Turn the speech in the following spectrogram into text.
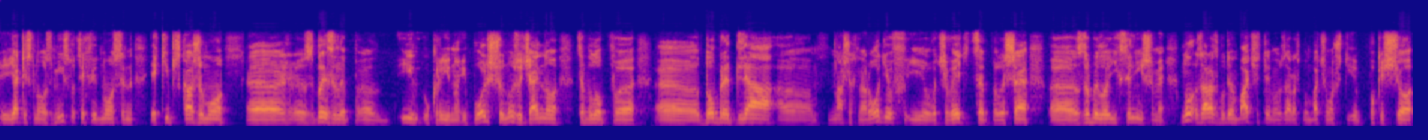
якісного змісту цих відносин, які б, скажімо, зблизили б і Україну, і Польщу. Ну, звичайно, це було б добре для наших народів, і, вочевидь, це б лише зробило їх сильнішими. Ну, зараз будемо бачити. Ми зараз бачимо, що поки що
